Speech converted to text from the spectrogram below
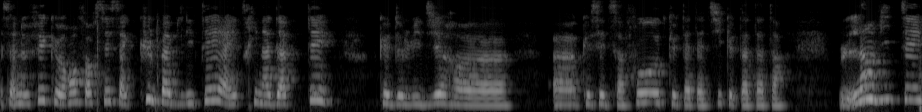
ça ne fait que renforcer sa culpabilité à être inadapté que de lui dire euh, euh, que c'est de sa faute, que tatati, que tatata. L'inviter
